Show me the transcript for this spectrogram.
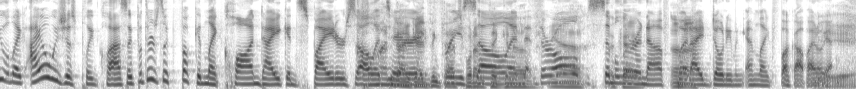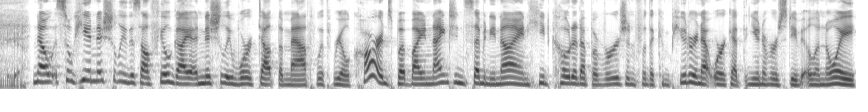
few, like, I always just played classic, but there's like fucking like Klondike and Spider Solitaire Klondike, I and think Free that's what I'm Cell, thinking and of. they're Yeah, all similar okay. enough, but Uh-huh. I don't even, I'm like, fuck off. I don't get Now, so he initially, this Alfille guy initially worked out the math with real cards, but by 1979, he'd coded up a version for the computer network at the University of Illinois,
